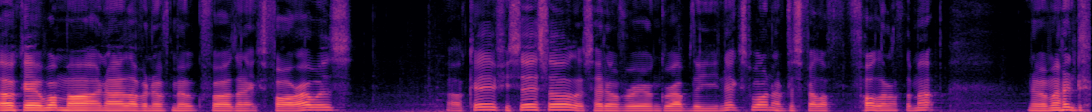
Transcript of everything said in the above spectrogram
Okay, one more and I'll have enough milk for the next four hours. Okay, if you say so, let's head over here and grab the next one. I've just fell off, fallen off the map. Never mind.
